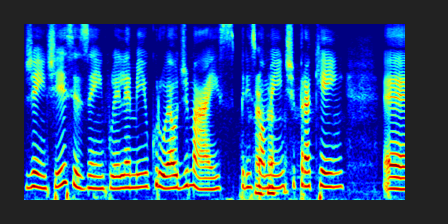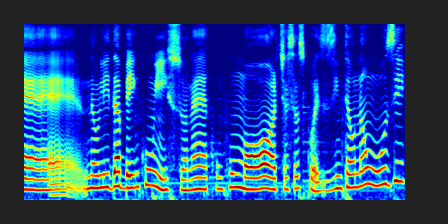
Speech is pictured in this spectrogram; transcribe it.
Gente, esse exemplo ele é meio cruel demais, principalmente para quem é, não lida bem com isso, né? Com, com morte, essas coisas. Então não use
